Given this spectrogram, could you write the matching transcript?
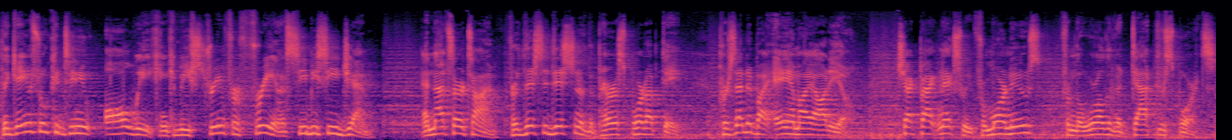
The games will continue all week and can be streamed for free on CBC Gem. And that's our time for this edition of the Parasport Update, presented by AMI Audio. Check back next week for more news from the world of adaptive sports.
